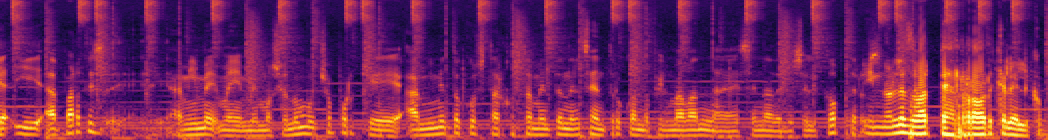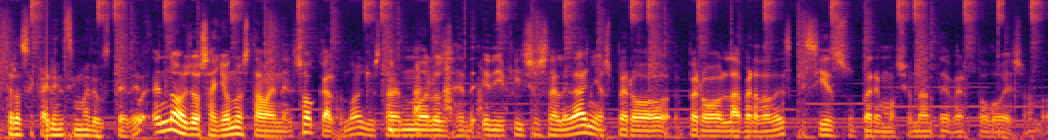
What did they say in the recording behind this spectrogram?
y- y aparte, eh, a mí me, me- me emocionó mucho porque a mí me tocó estar justamente en el centro cuando filmaban la escena de los helicópteros. ¿Y no les da terror que el helicóptero se caiga encima de ustedes? Eh, No, yo, o sea, yo no estaba en el Zócalo, ¿no? Yo estaba en uno de los ed- edificios aledaños, pero, pero la verdad es que sí es súper emocionante ver todo eso, ¿no?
